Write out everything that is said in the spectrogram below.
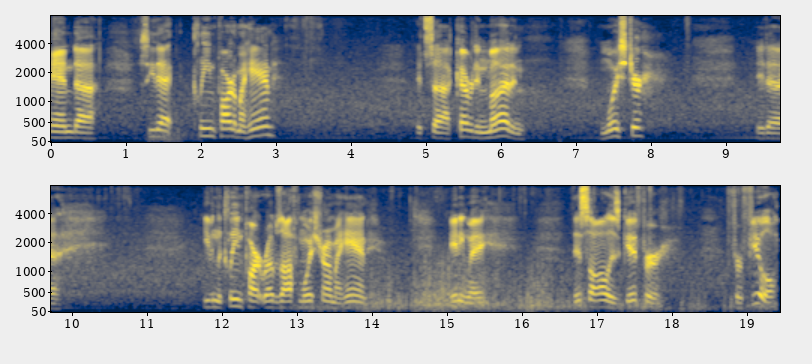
And uh, see that clean part of my hand? It's uh, covered in mud and moisture. It uh, even the clean part rubs off moisture on my hand. Anyway this all is good for for fuel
